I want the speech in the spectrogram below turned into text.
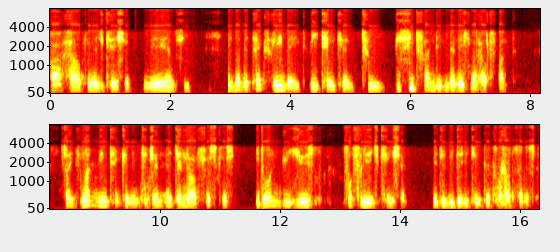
uh, health and education in the ANC is that the tax rebate be taken to be seed funding in the National Health Fund. So it's not being taken into gen- a general fiscus. It won't be used for free education. It will be dedicated for health services.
